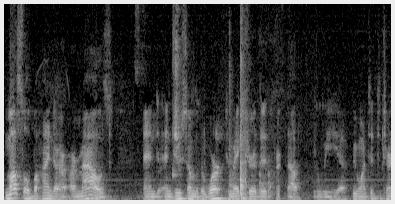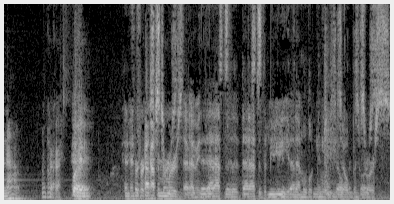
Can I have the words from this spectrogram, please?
muscle behind our, our mouths and and do some of the work to make sure that it turns out we uh, we wanted to turn out. Okay. But and, and for, customers, I mean, that's the that's the beauty of them looking at these open source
